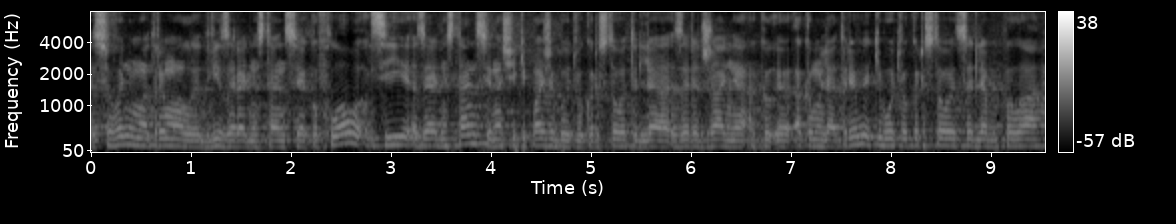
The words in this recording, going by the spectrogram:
Сьогодні ми отримали дві зарядні станції EcoFlow. Ці зарядні станції наші екіпажі будуть використовувати для заряджання е, акумуляторів, які будуть використовуватися для БПЛА,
